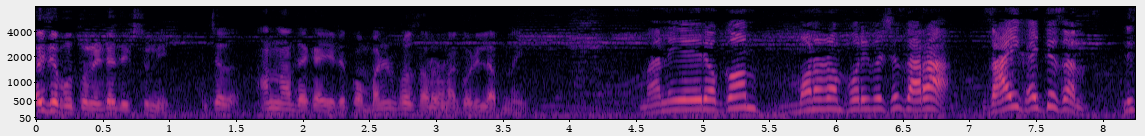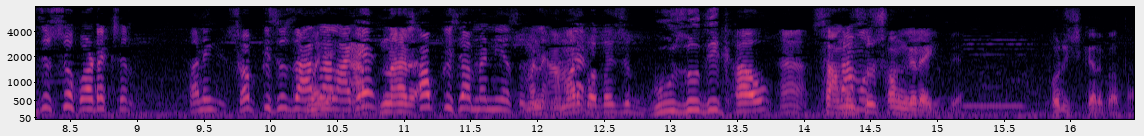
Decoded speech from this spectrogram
ওই যে বোতল এটা দেখছ নি আচ্ছা আর না দেখাই এটা কোম্পানির প্রচারণা করি লাভ নাই। মানে এইরকম মনোরম পরিবেশে যারা যাই খাইতে চান নিজস্ব প্রোটেকশন মানে সবকিছু যা যা মানে লাগে সবকিছু আমরা নিয়ে মানে আমার? কথা হচ্ছে গু যদি খাও হ্যাঁ, সঙ্গে রাখবে। পরিষ্কার কথা।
